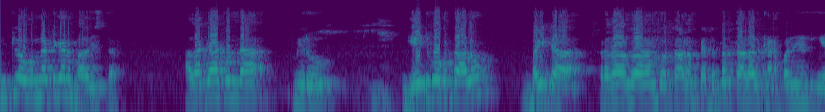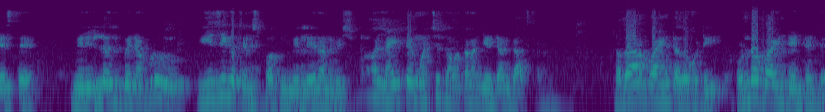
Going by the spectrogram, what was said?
ఇంట్లో ఉన్నట్టుగానే భావిస్తారు. అలా కాకుండా మీరు గేటుకు ఒక తాళం బయట ప్రధాన ద్వారానికి ఒక తాళం పెద్ద పెద్ద తాళాలు కనపడినట్టు వేస్తే మీరు ఇల్లు వెళ్ళిపోయినప్పుడు ఈజీగా తెలిసిపోతుంది మీరు లేరన్న విషయం. వాళ్ళు నైట్ టైం వచ్చి దొంగతనం చేయడానికి ఆస్కారం ప్రధాన పాయింట్ అదొకటి. రెండో పాయింట్ ఏంటంటే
